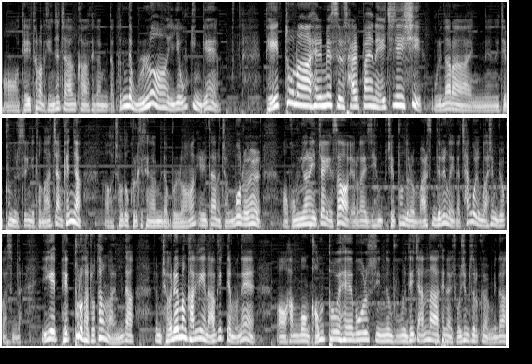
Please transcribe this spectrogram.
어, 데이토나도 괜찮지 않을까 생각합니다. 근데 물론 이게 웃긴 게 데이토나 헬멧을 살 바에는 HJC 우리나라에 있는 제품들을 쓰는 게 더 낫지 않겠냐? 어, 저도 그렇게 생각합니다. 물론 일단은 정보를 어, 공유하는 입장에서 여러 가지 제- 제품들을 말씀드리는 거니까 참고 정도 하시면 좋을 것 같습니다. 이게 100%다 좋다는 건 아닙니다. 좀 저렴한 가격이 나왔기 때문에 어, 한번 검토해 볼 수 있는 부분이 되지 않나 생각이 조심스럽게 봅니다.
